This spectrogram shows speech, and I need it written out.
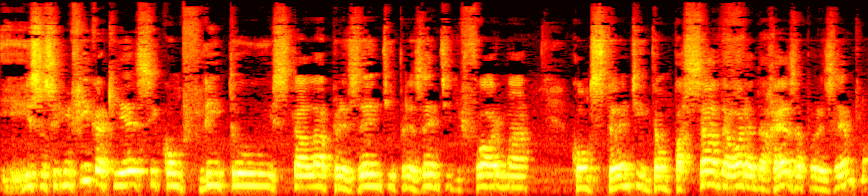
E isso significa que esse conflito está lá presente, presente de forma constante. Então, passada a hora da reza, por exemplo,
